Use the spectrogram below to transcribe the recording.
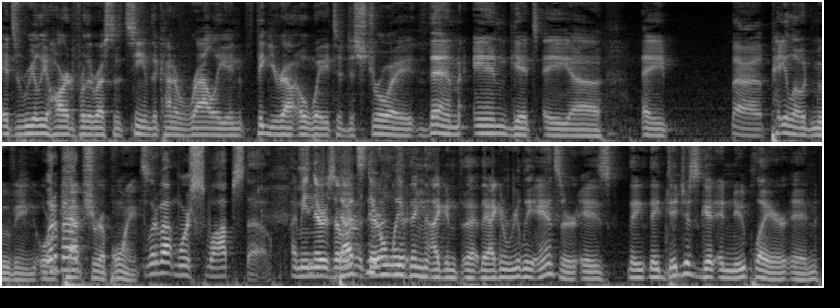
it's really hard for the rest of the team to kind of rally and figure out a way to destroy them and get a uh, a uh, payload moving or What about- capture a point. What about more swaps, though? I mean, there's a That's the only thing that I can that I can really answer is they, they did just get a new player in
